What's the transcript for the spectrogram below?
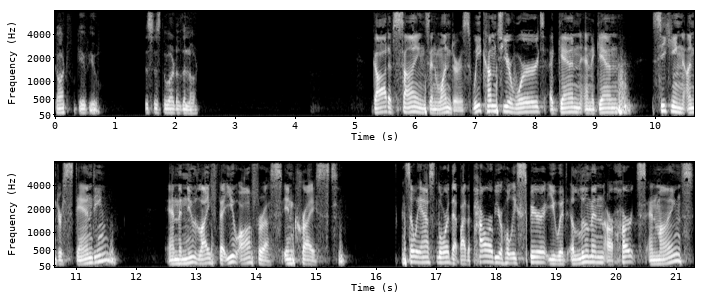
God forgive you. This is the word of the Lord. God of signs and wonders, we come to your word again and again, seeking understanding and the new life that you offer us in Christ. And so we ask, Lord, that by the power of your Holy Spirit, you would illumine our hearts and minds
